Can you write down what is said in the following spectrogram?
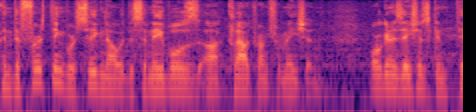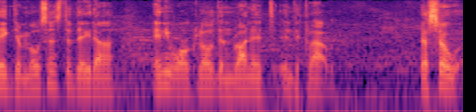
and the first thing we're seeing now, is this enables uh, cloud transformation. Organizations can take their most sensitive data, any workload, and run it in the cloud. Yeah, so,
